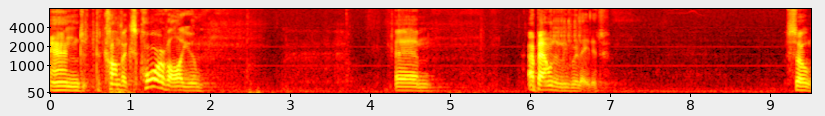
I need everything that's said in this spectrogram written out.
and the convex core volume um, are boundedly related. So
